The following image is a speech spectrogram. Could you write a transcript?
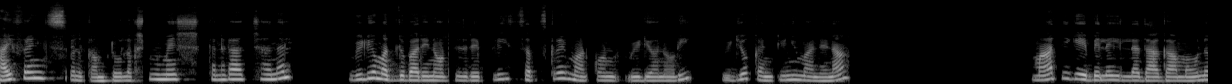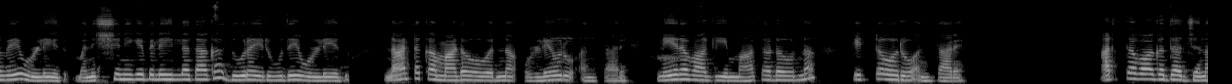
Hi friends welcome to Lakshmi Umesh Kannada channel video ಮೊದಲು ಬಾರಿ ನೋಡ್ತಿದ್ರೆ ಪ್ಲೀಸ್ ಸಬ್ಸ್ಕ್ರೈಬ್ ಮಾಡ್ಕೊಂಡು ವಿಡಿಯೋ ನೋಡಿ. ವಿಡಿಯೋ ಕಂಟಿನ್ಯೂ ಮಾಡೋಣ. ಮಾತಿಗೆ ಬೆಲೆ ಇಲ್ಲದಾಗ ಮೌನವೇ ಒಳ್ಳೆಯದು. ಮನುಷ್ಯನಿಗೆ ಬೆಲೆ ಇಲ್ಲದಾಗ ದೂರ ಇರುವುದೇ ಒಳ್ಳೆಯದು. ನಾಟಕ ಮಾಡುವವರನ್ನ ಒಳ್ಳೆಯವರು ಅಂತಾರೆ. ನೇರವಾಗಿ ಮಾತಾಡೋರನ್ನ ಕೆಟ್ಟವರು ಅಂತಾರೆ. ಅರ್ಥವಾಗದ ಜನ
